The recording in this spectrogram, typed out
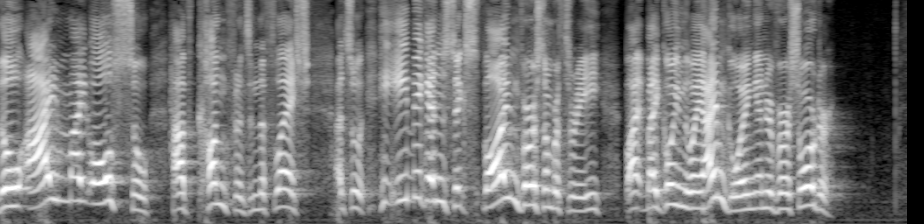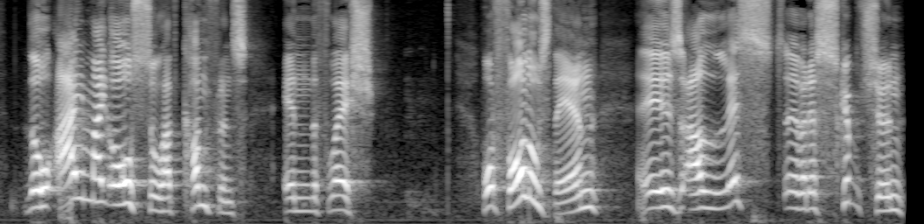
though I might also have confidence in the flesh. And so he, he begins to expound verse number three by, by going the way I'm going in reverse order. Though I might also have confidence in the flesh. What follows then is a list of a description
